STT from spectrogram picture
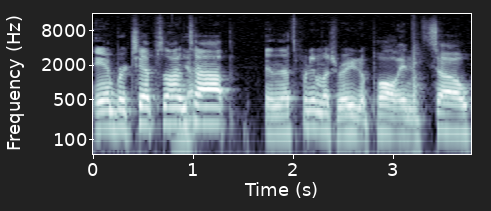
amber tips on Yep. top, and that's pretty much ready to pull. And so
